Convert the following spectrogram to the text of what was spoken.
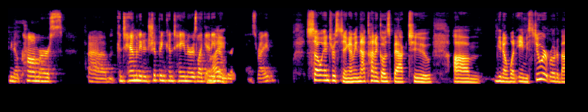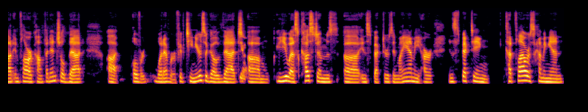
you know, commerce, um, contaminated shipping containers, like any right. number of things, right? So interesting. I mean, that kind of goes back to, um, you know, what Amy Stewart wrote about in Flower Confidential that uh, over whatever 15 years ago that yeah. um, U.S. Customs uh, inspectors in Miami are inspecting cut flowers coming in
